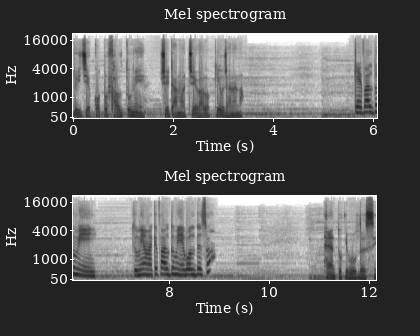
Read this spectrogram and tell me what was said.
তুই যে কত ফালতু মেয়ে সেটা আমার চেয়ে ভালো কেউ জানে না। কে ফালতু মেয়ে? তুমি আমাকে ফালতু মেয়ে বলতেছো? হ্যাঁ তোকে বলতেছি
